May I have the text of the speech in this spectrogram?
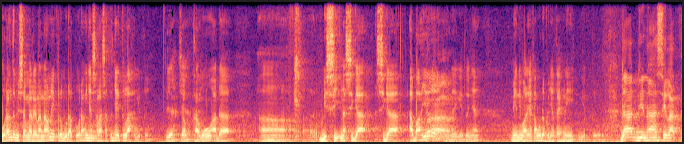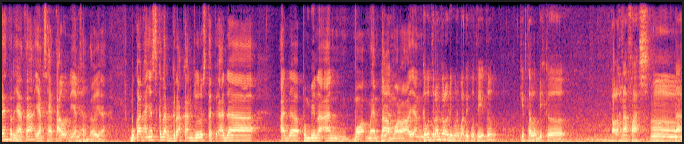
orang tuh bisa merena naon nih ke budak orangnya salah satunya itulah gitu. Iya, So, iya. kamu ada uh, bisina siga siga abah ya gitu gitunya. Minimalnya kamu udah punya teknik gitu. Dan di silat teh ternyata yang saya tahu nih, yang saya tahu ya, bukan hanya sekedar gerakan jurus, tapi ada ada pembinaan mental, Iya. moral yang Kebetulan kalau di Merpati Putih itu kita lebih ke olah nafas. Hmm. Nah,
